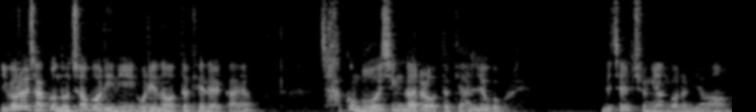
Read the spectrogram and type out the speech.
이거를 자꾸 놓쳐버리니 우리는 어떻게 될까요? 자꾸 무엇인가를 어떻게 하려고 그래요. 근데 제일 중요한 거는요.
